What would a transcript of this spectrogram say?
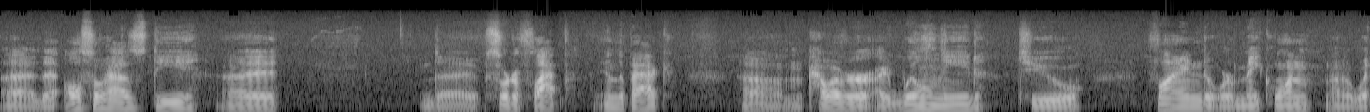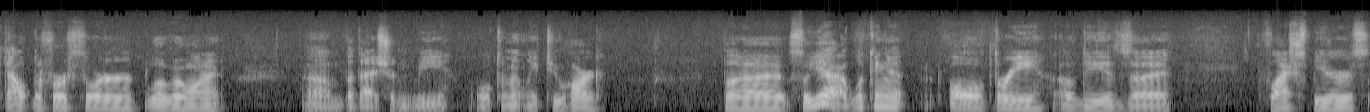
uh, that also has the uh, the sort of flap in the back. Um, however, I will need to find or make one uh, without the First Order logo on it. Um, but that shouldn't be ultimately too hard. But, uh, so yeah, looking at all three of these uh, flash speeders,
